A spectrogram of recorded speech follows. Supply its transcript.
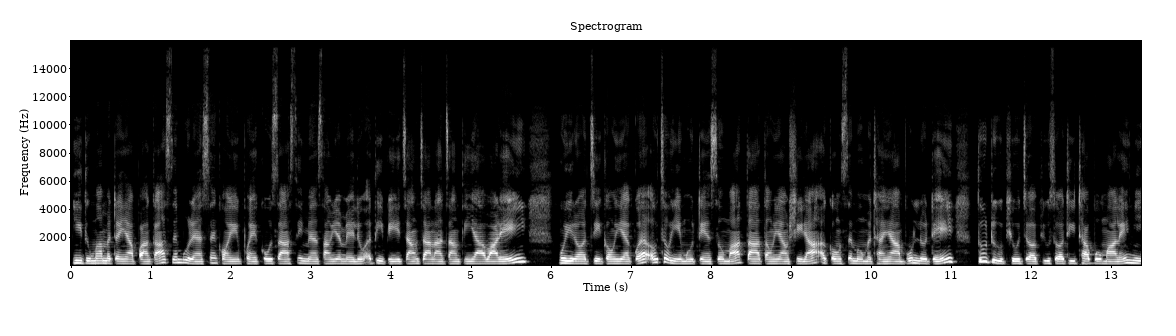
ပြည်သူမှမတက်ရောက်ပါကစစ်မှုထမ်းစင်ခွန်ရေးဖွဲ့ကိုစားစီမံဆောင်ရွက်မယ်လို့အသိပေးကြောင်းကြားလာကြောင်းသိရပါတယ်။ငွေတော်ကြည်ကုန်းရက်ကွက်အုပ်ချုပ်ရေးမှူးတင်ဆိုမှတာ၃ယောက်ရှိတာအကုန်စစ်မှုမထမ်းရဘူးလွတ်တယ်သူ့တူဖြိုးကျော်ပြူစောတီထောက်ဖို့မှလည်းညီ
